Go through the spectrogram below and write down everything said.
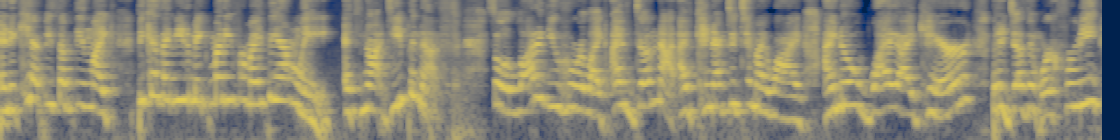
And it can't be something like, because I need to make money for my family. It's not deep enough. So, a lot of you who are like, I've done that, I've connected to my why, I know why I care, but it doesn't work for me,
